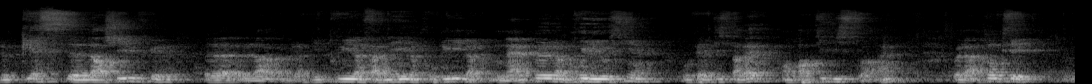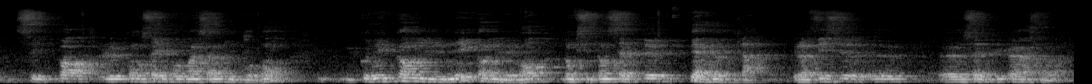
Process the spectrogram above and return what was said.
de, pièces d'archives que euh, la, la, détruit, la fanée, la pourri, la, un peu, la brûlé aussi, hein, pour faire disparaître en partie l'histoire. Hein. Voilà, donc c'est pas le Conseil provincial du Bourbon. Il connaît quand il est né, quand il est mort. Donc c'est dans cette période-là qu'il a fait euh, euh, cette déclaration-là.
